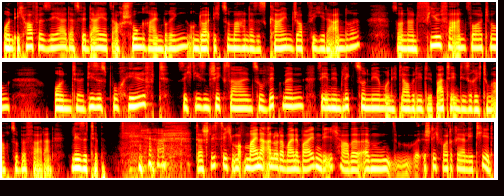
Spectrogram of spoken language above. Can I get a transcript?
Und ich hoffe sehr, dass wir da jetzt auch Schwung reinbringen, um deutlich zu machen, dass es kein Job wie jeder andere, sondern viel Verantwortung. Und äh, dieses Buch hilft, sich diesen Schicksalen zu widmen, sie in den Blick zu nehmen und ich glaube, die Debatte in diese Richtung auch zu befördern. Lesetipp. da schließt sich meine an oder meine beiden, die ich habe. Ähm, Stichwort Realität.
